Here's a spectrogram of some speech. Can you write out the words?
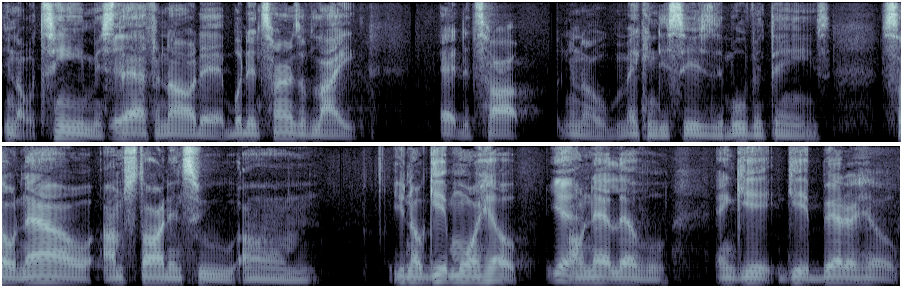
you know, team and staff and all that. But in terms of like at the top, you know, making decisions and moving things. So now I'm starting to um, you know, get more help Yeah. on that level and get get better help.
